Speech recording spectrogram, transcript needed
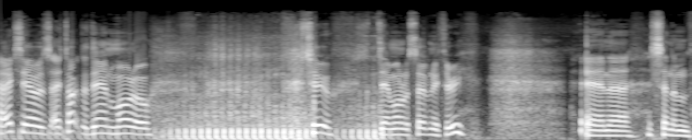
actually, I was I talked to Dan Moto too, Dan Moto 73, and uh, I sent him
